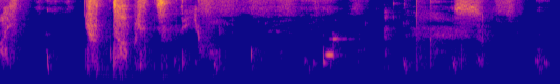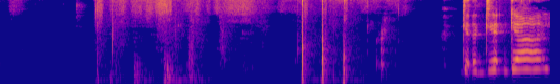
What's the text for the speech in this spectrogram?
Ay şu tabletinde ya. Gel, gel, gel.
